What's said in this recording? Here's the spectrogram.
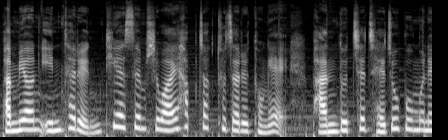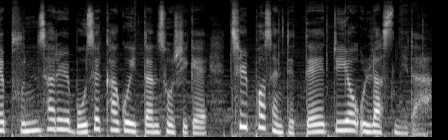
반면 인텔은 TSMC와의 합작 투자를 통해 반도체 제조 부문의 분사를 모색하고 있다는 소식에 7%대 뛰어 올랐습니다.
